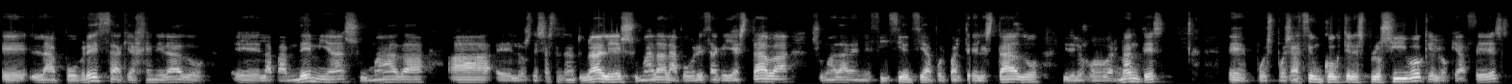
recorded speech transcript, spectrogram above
eh, la pobreza que ha generado eh, la pandemia, sumada a eh, los desastres naturales, sumada a la pobreza que ya estaba, sumada a la ineficiencia por parte del Estado y de los gobernantes, pues, pues hace un cóctel explosivo que lo que hace es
